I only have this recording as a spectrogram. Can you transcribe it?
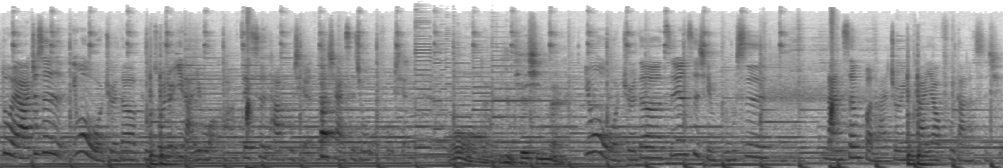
对啊，就是因为我觉得，比如说就一来一往嘛，这次他付钱，那下一次就我付钱，哦，你很贴心呢。因为我觉得这件事情不是男生本来就应该要负担的事情，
